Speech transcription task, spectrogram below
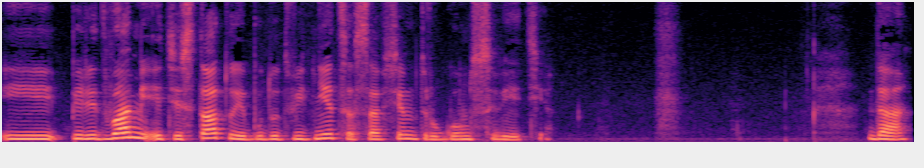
И перед вами эти статуи будут виднеться совсем в другом свете. Да.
